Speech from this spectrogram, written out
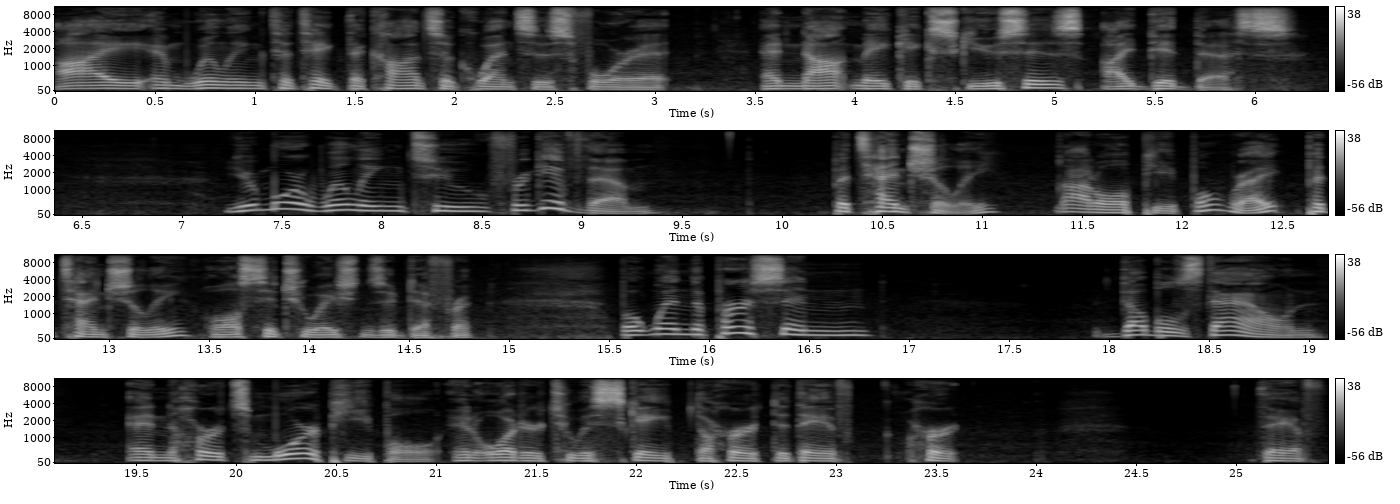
I am willing to take the consequences for it and not make excuses. I did this. You're more willing to forgive them, potentially. Not all people, right? Potentially. All situations are different. But when the person doubles down and hurts more people in order to escape the hurt that they have hurt, they have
